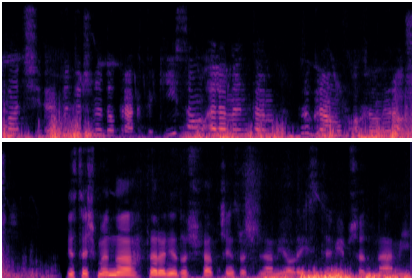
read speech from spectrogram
wypracować e, wytyczne do praktyki, są elementem programów ochrony roślin. Jesteśmy na terenie doświadczeń z roślinami oleistymi. Przed nami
